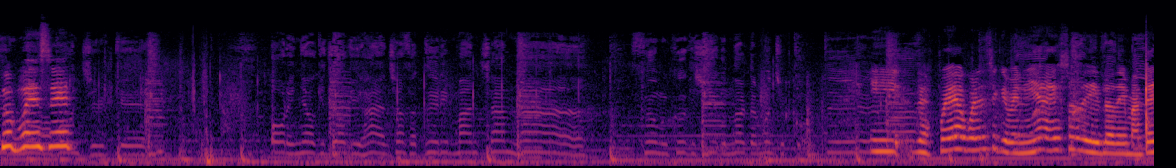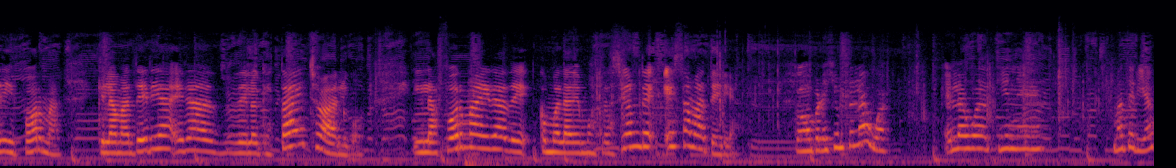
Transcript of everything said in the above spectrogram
No puede ser. Y después acuérdense que venía eso de lo de materia y forma, que la materia era de lo que está hecho algo y la forma era de como la demostración de esa materia. Como por ejemplo el agua. El agua tiene materia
